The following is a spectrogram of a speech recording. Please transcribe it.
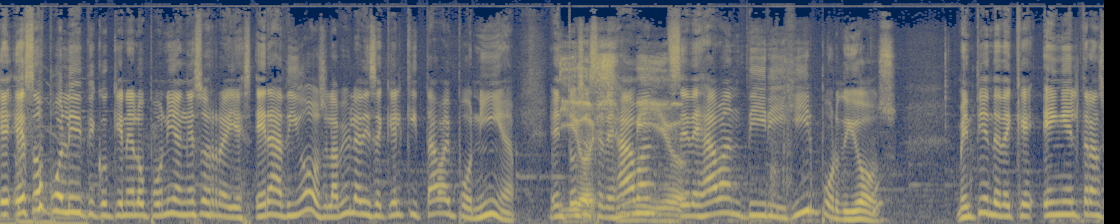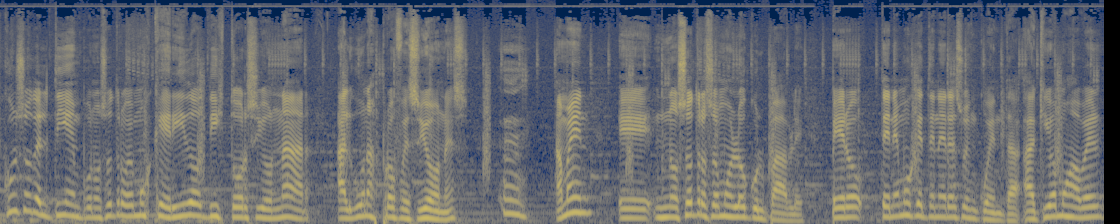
eh, esos políticos, quienes lo ponían, esos reyes, era Dios. La Biblia dice que él quitaba y ponía. Entonces Dios se dejaban, mío. se dejaban dirigir por Dios. ¿Me entiende? De que en el transcurso del tiempo nosotros hemos querido distorsionar algunas profesiones. Amén. Eh, nosotros somos los culpables. Pero tenemos que tener eso en cuenta. Aquí vamos a ver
